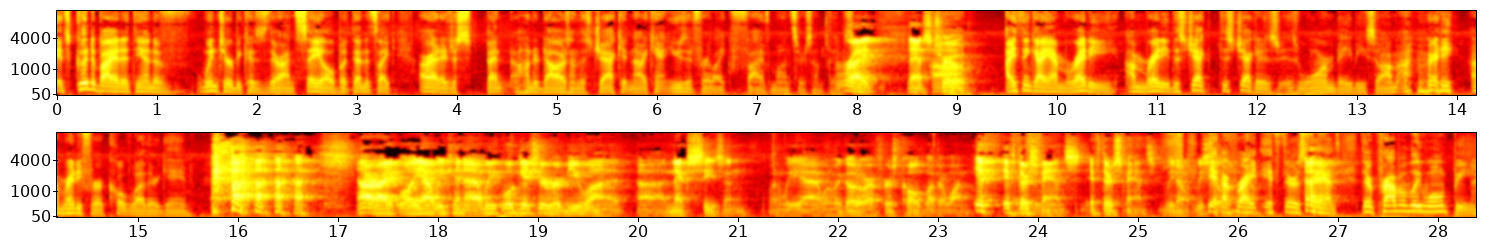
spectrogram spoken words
it's good to buy it at the end of winter because they're on sale, but then it's like, all right, I just spent a hundred dollars on this jacket, now I can't use it for like five months or something. So, Right. That's uh, true. I think I am ready. I'm ready. This jack this jacket is, is warm, baby. So I'm I'm ready. I'm ready for a cold weather game. All right. Well, yeah, we can. Uh, we we'll get your review on it uh, next season when we uh, when we go to our first cold weather one. If if there's fans, if there's fans, we don't. We still Yeah, right. know. If there's fans, there probably won't be.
